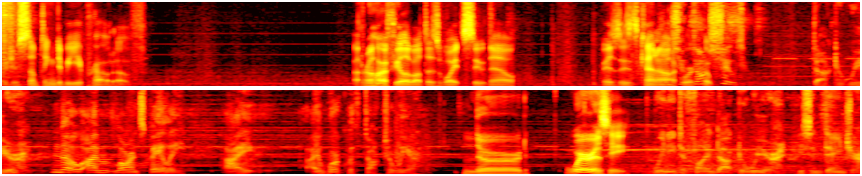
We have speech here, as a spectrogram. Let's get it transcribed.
Which is something to be proud of. I don't know how I feel about this white suit now. It's, it's kind of Don't shoot, awkward. don't Oh, shoot. Dr. Weir? No, I'm Lawrence Bailey. I I work with Dr. Weir. nerd. Where is he? We need to find Dr. Weir. He's in danger.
